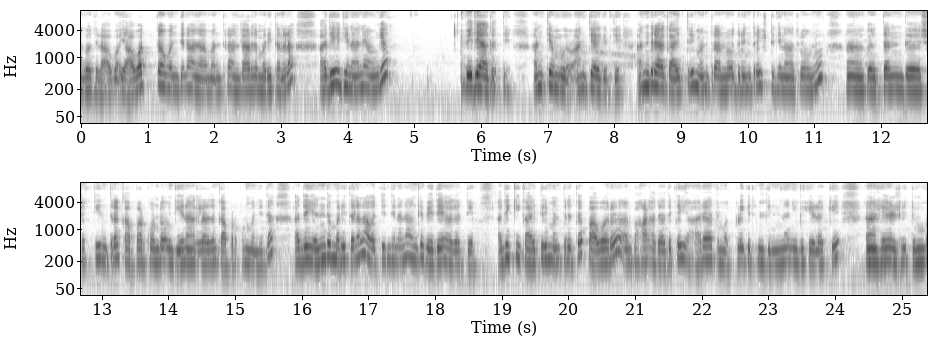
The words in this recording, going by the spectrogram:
ಆಗೋದಿಲ್ಲ. ಅವ, ಯಾವತ್ತ ಒಂದಿನ ಮಂತ್ರ ಅನ್ಲಾರ್ದೆ ಮರಿತಾನಲ್ಲ, ಅದೇ ದಿನವೇ ಅವನಿಗೆ ವಿಧಿ ಆಗುತ್ತೆ. ಅಂತ್ಯ ಅಂತ್ಯ ಆಗುತ್ತೆ. ಅಂದರೆ ಆ ಗಾಯತ್ರಿ ಮಂತ್ರ ಅನ್ನೋದ್ರಿಂದ ಇಷ್ಟು ದಿನ ಆದರೂ ಅವನು ತನ್ನ ಶಕ್ತಿಯಿಂದ ಕಾಪಾಡಿಕೊಂಡು ಅವ್ನಿಗೆ ಏನು ಕಾಪಾಡ್ಕೊಂಡು ಬಂದಿದ್ದ. ಅದು ಎಂದು ಮರಿತಾನಲ್ಲ, ಅವತ್ತಿನ ದಿನನ ಹಂಗೆ ವೇದೆ ಆಗುತ್ತೆ. ಅದಕ್ಕೆ ಗಾಯತ್ರಿ ಮಂತ್ರದ ಪವರ್ ಬಹಳ ಅದ. ಅದಕ್ಕೆ ಯಾರೇ ಅದು ಮಕ್ಕಳಿಗೆ ದಿನ ನೀವು ಹೇಳೋಕ್ಕೆ ಹೇಳ್ರಿ. ತುಂಬ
